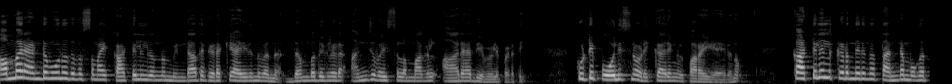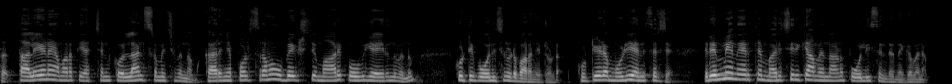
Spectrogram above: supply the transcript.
അമ്മ രണ്ട് മൂന്ന് ദിവസമായി കട്ടിലിലൊന്നും മിണ്ടാതെ കിടക്കുകയായിരുന്നുവെന്ന് ദമ്പതികളുടെ അഞ്ച് വയസ്സുള്ള മകൾ ആരാധ്യ വെളിപ്പെടുത്തി. കുട്ടി പോലീസിനോട് ഇക്കാര്യങ്ങൾ പറയുകയായിരുന്നു. കട്ടിലിൽ കിടന്നിരുന്ന തന്റെ മുഖത്ത് തലയണ അമർത്തി അച്ഛൻ കൊല്ലാൻ ശ്രമിച്ചുവെന്നും കരഞ്ഞപ്പോൾ ശ്രമം ഉപേക്ഷിച്ച് മാറിപ്പോവുകയായിരുന്നുവെന്നും കുട്ടി പോലീസിനോട് പറഞ്ഞിട്ടുണ്ട്. കുട്ടിയുടെ മൊഴി അനുസരിച്ച് രമ്യ നേരത്തെ മരിച്ചിരിക്കാമെന്നാണ് പോലീസിന്റെ നിഗമനം.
